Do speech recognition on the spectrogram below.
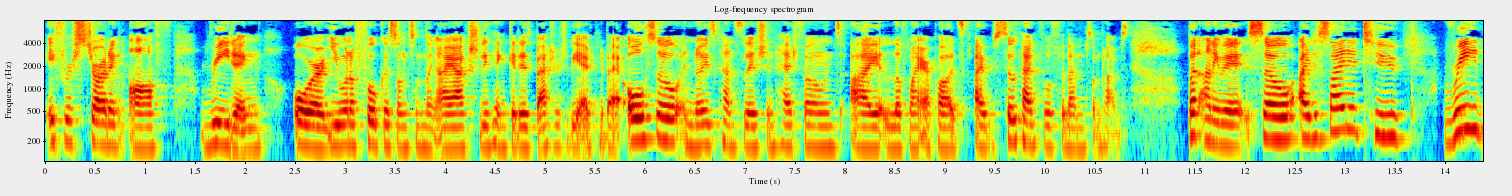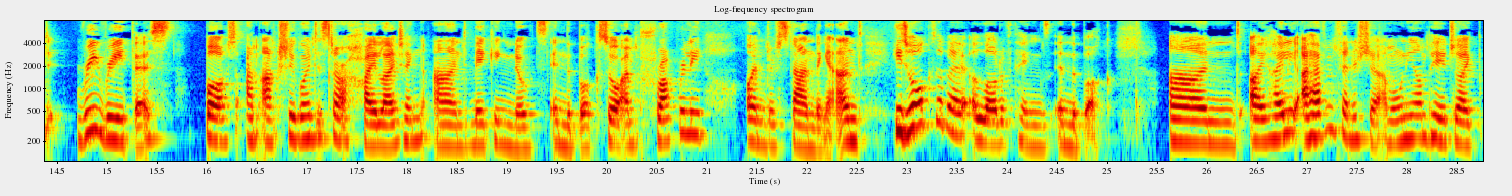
if you're starting off reading or you want to focus on something, I actually think it is better to be out and about. Also, noise cancellation headphones. I love my AirPods. I'm so thankful for them sometimes. But anyway, so I decided to read reread this but I'm actually going to start highlighting and making notes in the book so I'm properly understanding it. And he talks about a lot of things in the book. And I highly I haven't finished it. I'm only on page like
